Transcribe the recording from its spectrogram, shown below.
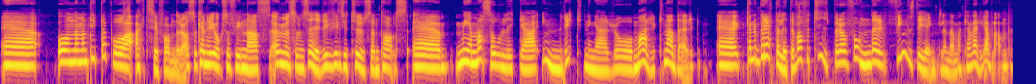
Eh, och när man tittar på aktiefonder då, så kan det ju också finnas, som du säger, det finns ju tusentals, eh, med massa olika inriktningar och marknader. Eh, kan du berätta lite, vad för typer av fonder finns det egentligen där man kan välja bland?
